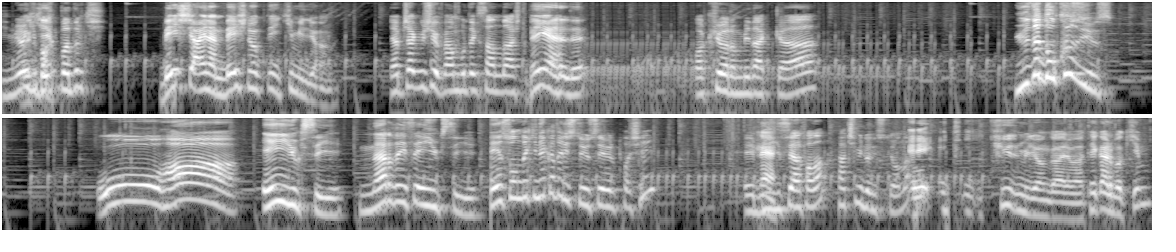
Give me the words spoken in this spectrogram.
Bilmiyorum ki Bakayım. bakmadım ki. 5 aynen 5.2 milyon. Yapacak bir şey yok. Ben buradaki sandığı açtım. Ne geldi? Bakıyorum bir dakika. %900. Oha! En yükseği. Neredeyse en yükseği. En sondaki ne kadar istiyor Hüseyin Pa- şey? E, Ne? bilgisayar falan. Kaç milyon istiyor onlar? E, iki- 200 milyon galiba. Tekrar bakayım.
